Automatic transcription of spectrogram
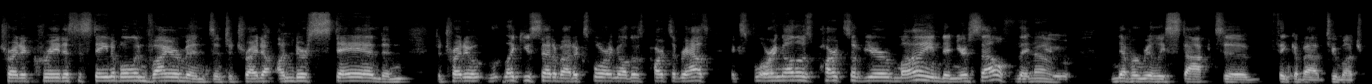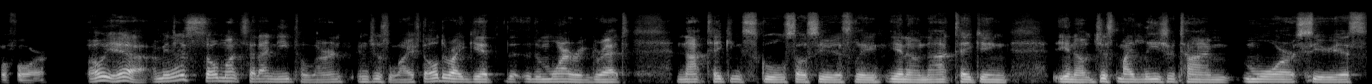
try to create a sustainable environment and to try to understand and to try to like you said about exploring all those parts of your house exploring all those parts of your mind and yourself that Yeah. you never really stopped to think about too much before Oh yeah, I mean, there's so much that I need to learn in just life. The older I get, the, the more I regret not taking school so seriously. You know, not taking, you know, just my leisure time more serious.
